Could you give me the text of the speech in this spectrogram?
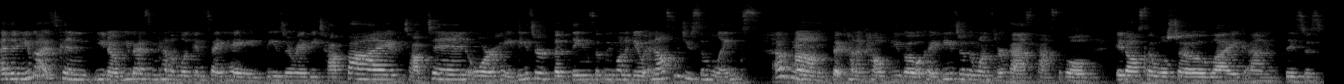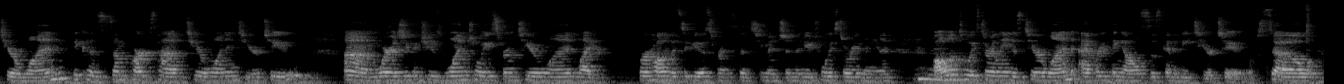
And then you guys can, you know, you guys can kind of look and say, hey, these are maybe top five, top 10, or hey, these are the things that we want to do. And I'll send you some links Okay. um, that kind of help you go, okay, these are the ones that are fast passable. It also will show like um, this is tier one because some parks have tier one and tier two, um, whereas you can choose one choice from tier one. Like for Hollywood Studios, for instance, you mentioned the new Toy Story Land. Mhm. All of Toy Story Land is tier one. Everything else is going to be tier two. So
